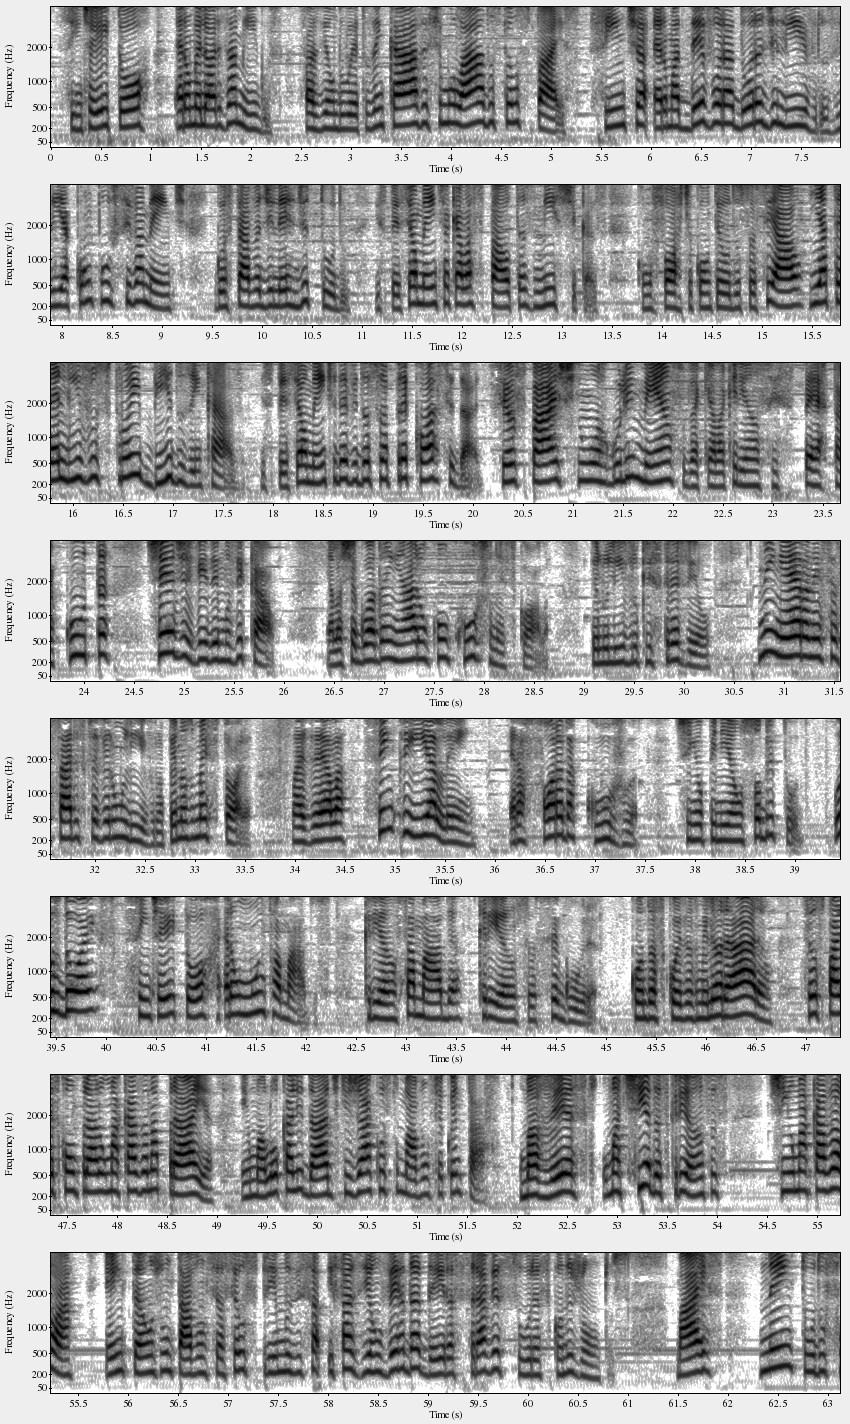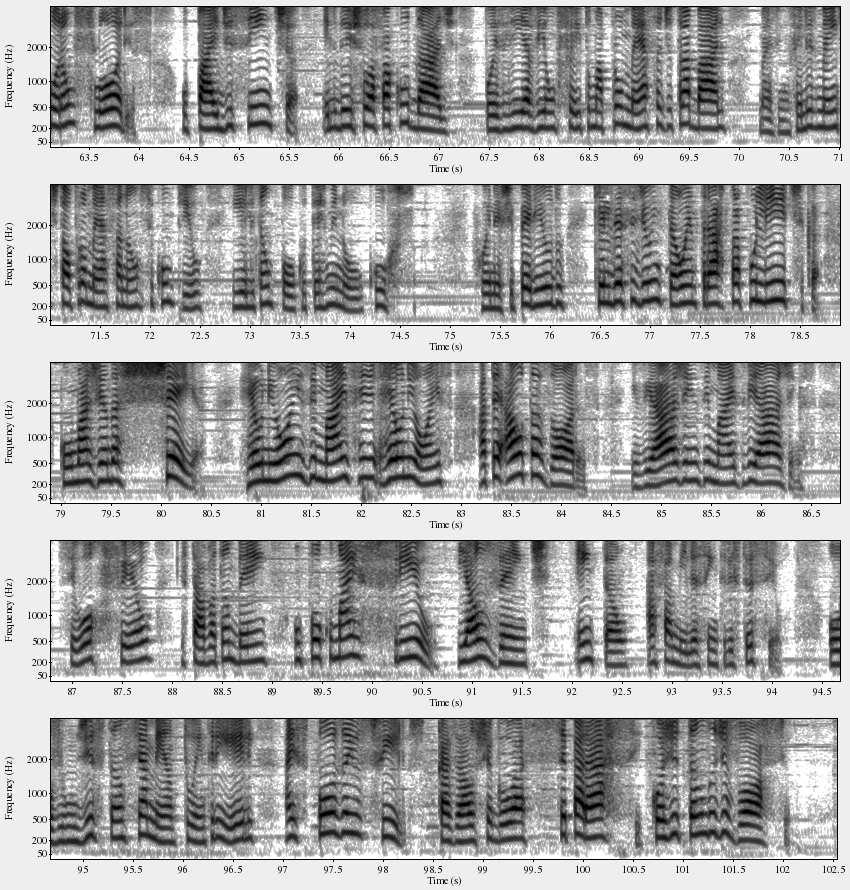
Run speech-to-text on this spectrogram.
Cíntia e Heitor eram melhores amigos, faziam duetos em casa estimulados pelos pais. Cíntia era uma devoradora de livros, lia compulsivamente, gostava de ler de tudo, especialmente aquelas pautas místicas, com forte conteúdo social e até livros proibidos em casa, especialmente devido à sua precoce idade. Seus pais tinham um orgulho imenso daquela criança esperta, culta, cheia de vida e musical. Ela chegou a ganhar um concurso na escola pelo livro que escreveu. Nem era necessário escrever um livro, apenas uma história, mas ela sempre ia além, era fora da curva, tinha opinião sobre tudo. Os dois, Cíntia e Heitor, eram muito amados. Criança amada, criança segura. Quando as coisas melhoraram, seus pais compraram uma casa na praia, em uma localidade que já costumavam frequentar. Uma vez, uma tia das crianças tinha uma casa lá então juntavam-se a seus primos e faziam verdadeiras travessuras quando juntos. Mas nem tudo foram flores. O pai de Cíntia, ele deixou a faculdade, pois lhe haviam feito uma promessa de trabalho, mas infelizmente tal promessa não se cumpriu e ele tampouco terminou o curso. Foi neste período que ele decidiu então entrar para a política, com uma agenda cheia, reuniões e mais reuniões até altas horas e viagens e mais viagens. Seu Orfeu estava também um pouco mais frio e ausente. Então a família se entristeceu. Houve um distanciamento entre ele, a esposa e os filhos. O casal chegou a separar-se, cogitando o divórcio.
